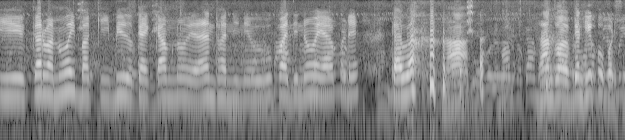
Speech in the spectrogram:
એ કરવાનું હોય બાકી બીજું કાંઈ કામ ન હોય રાંધવાની ને ઉપાધિ ન હોય આપણે કાબા રાંધવા બેન શીખવું પડશે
